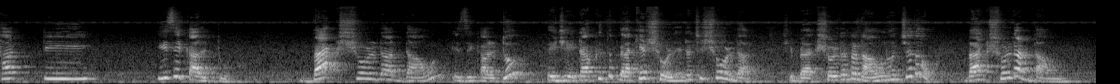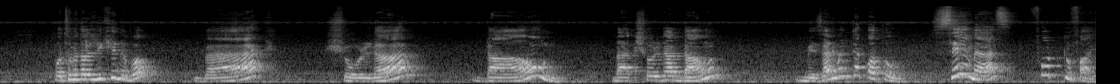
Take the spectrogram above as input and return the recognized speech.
30 is equal to back shoulder down is equal to এই যে এটাও কিন্তু ব্যাকের শোল্ডার এটা হচ্ছে শোল্ডার সেই ব্যাক শোল্ডারটা ডাউন হচ্ছে তো? ব্যাক শোল্ডার ডাউন প্রথমে তাহলে লিখে নেব back shoulder down back shoulder down মেজারমেন্টটা কত? Same as four two five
